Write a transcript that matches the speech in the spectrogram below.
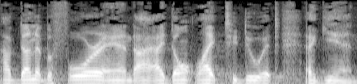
I've done it before and I, I don't like to do it again.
